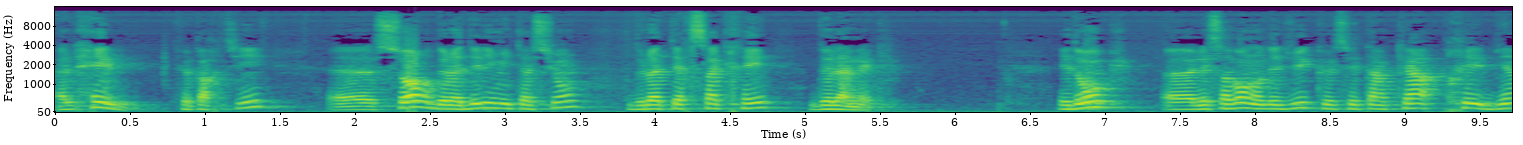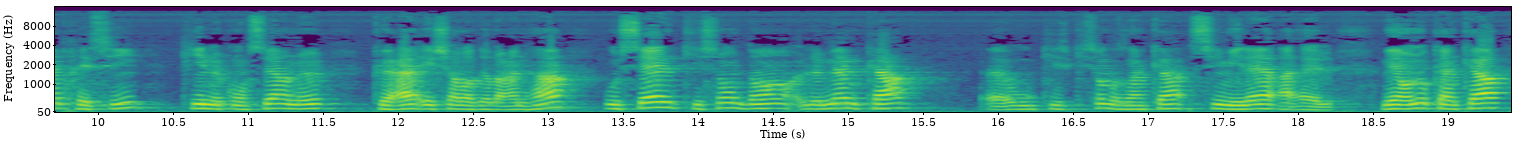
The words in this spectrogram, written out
Al-Hil fait partie euh, sort de la délimitation de la terre sacrée de la Mecque. Et donc, euh, les savants ont déduit que c'est un cas bien précis qui ne concerne que Aisha anha ou celles qui sont dans le même cas euh, ou qui, sont dans un cas similaire à elle. Mais en aucun cas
